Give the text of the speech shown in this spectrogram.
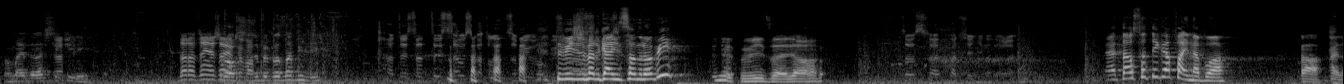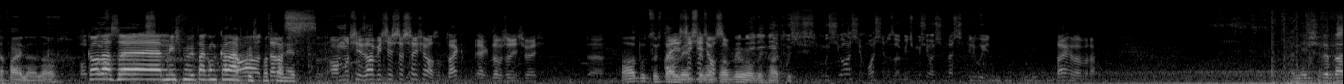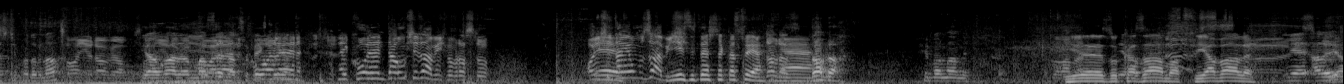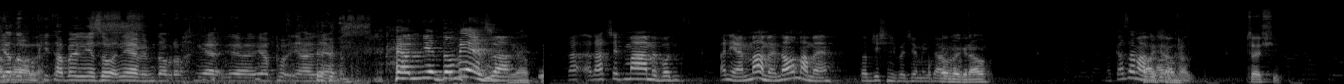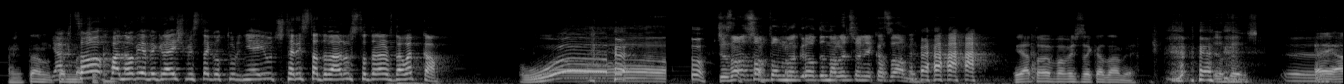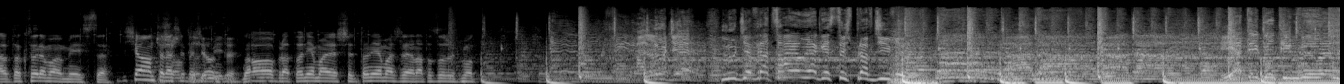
On ma 11 kili. Dobra, dojeżdżają Proszę, chyba. żeby go zabili. A to jest, to jest cały skład, on zrobił... Ty widzisz Mergani co on robi? Widzę, no. To jest, patrzcie ci na dole. E, Ta ostatnia gra fajna była. Tak. Fajna, fajna, no. Szkoda, że mieliśmy taką kanapkę już No, pod koniec. teraz on musi zabić jeszcze 6 osób, tak? Jak dobrze liczyłeś. O, tu coś A tam jest więcej 10 można osób. było wyhaczyć. musi, musi 8, 8 zabić, musi 18 kill win. Tak, dobra. A nie 17 podobno? Co oni robią? Co Ja oni walę robią? Mazena, QLN, człowieku. QLN. Ej, QLN dał się zabić po prostu. Oni Nie. się dają zabić. Nic, to jeszcze klasuje. Dobra. Nie. Dobra. Chyba mamy. Jezu, Kazamat, ja walę. Nie, ale ja, Ja dopóki tabel nie zo... Nie wiem, dobra. Nie, nie, ja, ja nie wiem. On nie dowierza. Ja Ra raczej mamy, bo... A nie, mamy, no mamy. Top 10 będziemy Kto idealnie. wygrał? No Kazama wygrał. Kan. Czesi. A że ten, Jak ten co, meczek. panowie, wygraliśmy z tego turnieju 400 dolarów, 100 dolarów na łebka. Wow! Przeznaczam tą nagrodę na leczenie kazamy. Ja to chyba Kazamie. Ja też. Ej, ale to które mamy miejsce? Dziesiąte raczej będziemy mieli. Dobra, to nie ma jeszcze, to nie ma źle, na to co żeśmy od... A ludzie, ludzie wracają jak jesteś prawdziwy Ja tylko kim byłem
